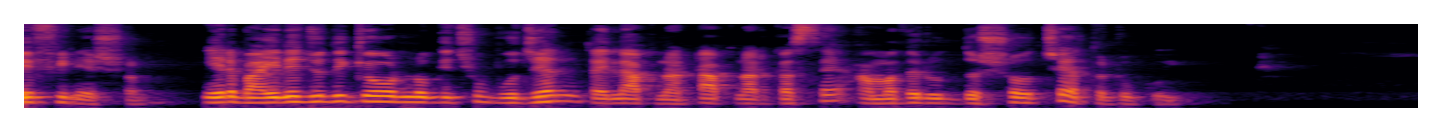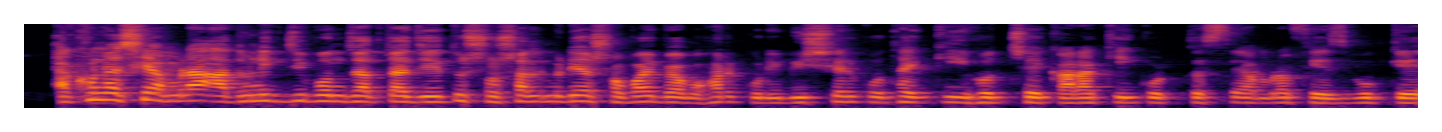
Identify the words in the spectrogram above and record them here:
ডেফিনেশন এর বাইরে যদি কেউ অন্য কিছু বুঝেন তাহলে আপনারটা আপনার কাছে, আমাদের উদ্দেশ্য হচ্ছে এতটুকুই। এখন আসি আমরা আধুনিক জীবনযাত্রা, যেহেতু সোশ্যাল মিডিয়া সবাই ব্যবহার করি, বিশ্বের কোথায় কি হচ্ছে, কারা কি করতেছে, আমরা ফেসবুকে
